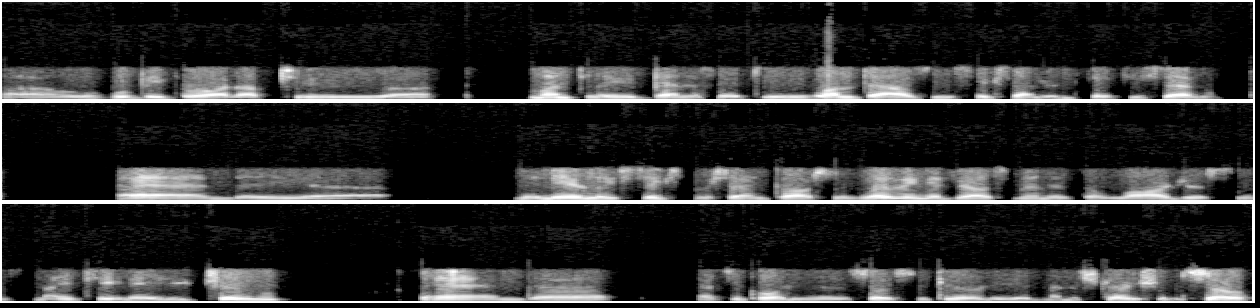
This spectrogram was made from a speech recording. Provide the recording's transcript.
uh, will be brought up to uh, monthly benefit to 1,657. And the uh, the nearly 6% cost of living adjustment is the largest since 1982, and uh, that's according to the Social Security Administration. So,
